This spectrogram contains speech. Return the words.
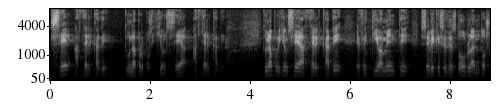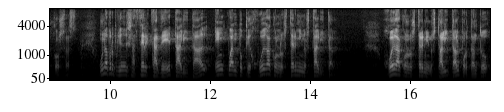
ser acerca de, que una proposición sea acerca de. Que una proposición sea acerca de, efectivamente, se ve que se desdobla en dos cosas. Una proposición es acerca de tal y tal, en cuanto que juega con los términos tal y tal juega con los términos tal y tal, por tanto,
